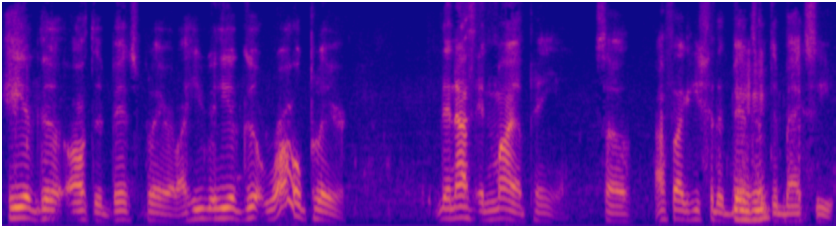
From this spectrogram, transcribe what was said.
He a good off the bench player. Like he he a good role player. Then that's in my opinion. So I feel like he should have been Mhm. took the back seat.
